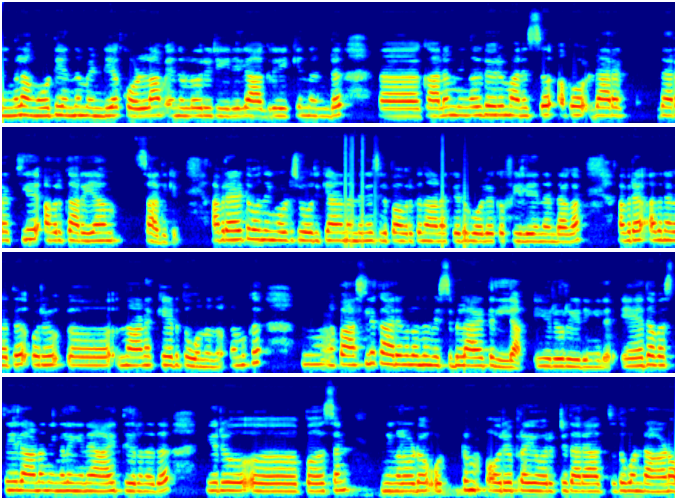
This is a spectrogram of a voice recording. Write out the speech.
നിങ്ങൾ അങ്ങോട്ട് ചെന്ന് മിണ്ടിയാൽ കൊള്ളാം എന്നുള്ള ഒരു രീതിയിൽ ആഗ്രഹിക്കുന്നുണ്ട്. കാരണം നിങ്ങളുടെ ഒരു മനസ്സ് അപ്പോൾ ഡയറക്റ്റ് ഡയറക്റ്റ്ലി അവർക്ക് അറിയാൻ സാധിക്കും. അവരായിട്ട് വന്ന് ഇങ്ങോട്ട് ചോദിക്കുകയാണെന്നുണ്ടെങ്കിൽ ചിലപ്പോൾ അവർക്ക് നാണക്കേട് പോലെയൊക്കെ ഫീൽ ചെയ്യുന്നുണ്ടാകാം. അവർ അതിനകത്ത് ഒരു നാണക്കേട് തോന്നുന്നു. നമുക്ക് പാസ്റ്റിലെ കാര്യങ്ങളൊന്നും വിസിബിൾ ആയിട്ടില്ല ഈ ഒരു റീഡിങ്ങിൽ ഏതവസ്ഥയിലാണ് നിങ്ങൾ ഇങ്ങനെ ആയിത്തീർന്നത്? ഈ ഒരു പേഴ്സൺ നിങ്ങളോട് ഒട്ടും ഒരു പ്രയോറിറ്റി തരാത്തത് കൊണ്ടാണോ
